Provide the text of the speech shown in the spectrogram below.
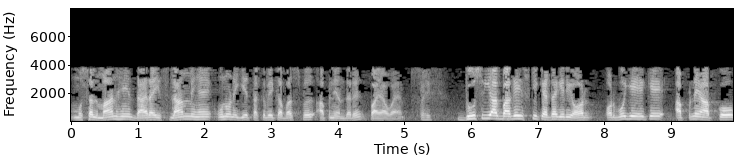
مسلمان ہیں دائرہ اسلام میں ہیں انہوں نے یہ تقوی کا وصف اپنے اندر پایا ہوا ہے۔ صحیح۔ دوسری آگ باغے اس کی کیٹیگری اور اور وہ یہ ہے کہ اپنے آپ کو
